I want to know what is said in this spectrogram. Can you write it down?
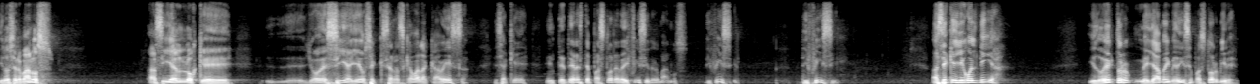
Y los hermanos hacían lo que yo decía y ellos se, se rascaba la cabeza. Decía que entender a este pastor era difícil, hermanos. Difícil. Difícil. Así que llegó el día. Y don Héctor me llama y me dice, pastor, mire,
